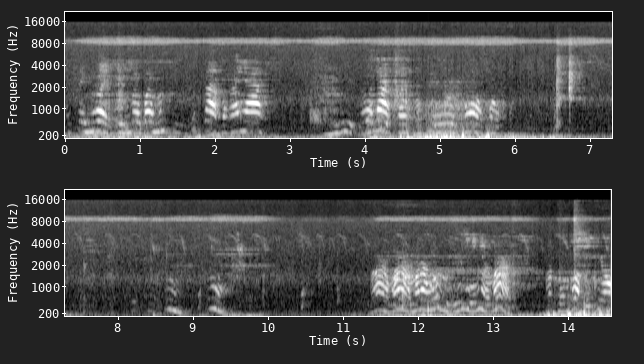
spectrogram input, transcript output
มันเป็นไว้เป็นไว้บ้านมันสิกล้าไปหายาแล้วลากไปโอ้โหพ่อพ่อ มามามานั่งรถหนีผมหน่อยมามาผมพ่อไปเที่ยว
